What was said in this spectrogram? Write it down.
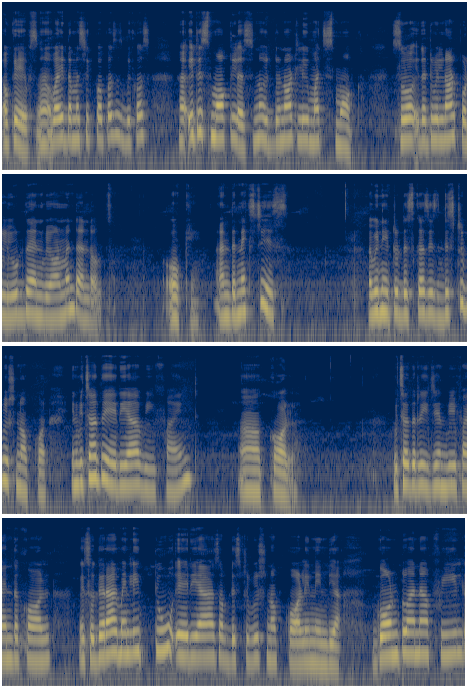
Okay so why domestic purpose? Is because uh, it is smokeless. No it do not leave much smoke. So that will not pollute the environment and also okay. And the next is we need to discuss is distribution of coal in which are the area we find uh, coal which are the region we find the coal so there are mainly two areas of distribution of coal in india. Gondwana field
